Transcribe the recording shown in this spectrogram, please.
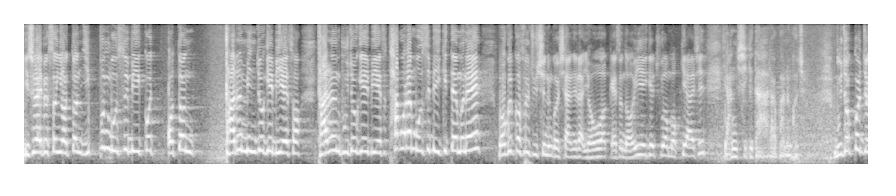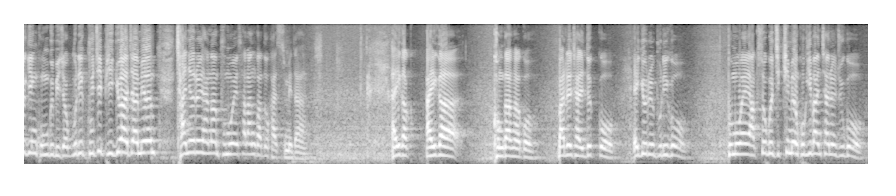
이스라엘 백성이 어떤 이쁜 모습이 있고 어떤 다른 민족에 비해서 다른 부족에 비해서 탁월한 모습이 있기 때문에 먹을 것을 주시는 것이 아니라 여호와께서 너희에게 주어 먹게 하신 양식이다라고 하는 거죠. 무조건적인 공급이죠. 우리 굳이 비교하자면 자녀를 향한 부모의 사랑과도 같습니다. 아이가 아이가 건강하고 말을 잘 듣고 애교를 부리고 부모의 약속을 지키면 고기 반찬을 주고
